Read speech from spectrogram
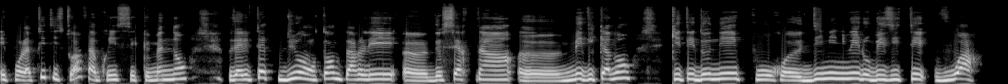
Et pour la petite histoire, Fabrice, c'est que maintenant, vous avez peut-être dû entendre parler euh, de certains euh, médicaments qui étaient donnés pour euh, diminuer l'obésité, voire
